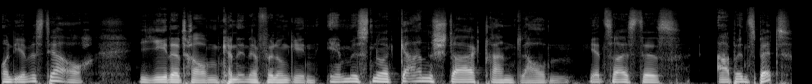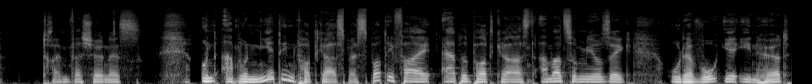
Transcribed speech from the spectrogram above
Und ihr wisst ja auch, jeder Traum kann in Erfüllung gehen. Ihr müsst nur ganz stark dran glauben. Jetzt heißt es, ab ins Bett, träumt was Schönes und abonniert den Podcast bei Spotify, Apple Podcast, Amazon Music oder wo ihr ihn hört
